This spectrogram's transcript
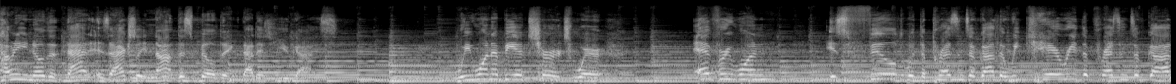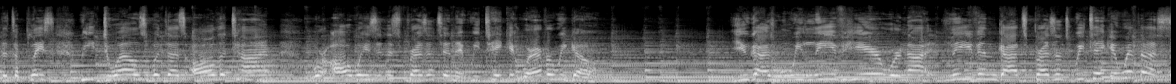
How many of you know that that is actually not this building? That is you guys. We want to be a church where everyone is filled with the presence of God, that we carry the presence of God. It's a place He dwells with us all the time. We're always in His presence, and we take it wherever we go. You guys, when we leave here, we're not leaving God's presence, we take it with us.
